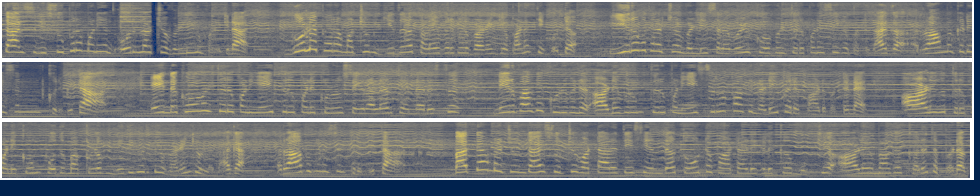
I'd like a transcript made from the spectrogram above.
தான் ஸ்ரீ சுப்பிரமணியன் ஒரு லட்சம் வெள்ளியும் வழங்கினார். குலபெற மற்றும் இதர தலைவர்கள் வழங்கிய பணத்தை கொண்டு இருபது லட்சம் வெள்ளி செலவில் கோவில் திருப்பணி செய்யப்பட்டதாக ராமகணேசன் குறிப்பிட்டார். இந்த கோவில் திருப்பணியை திருப்பணி குழு செயலாளர் தென்னரசு நிர்வாக குழுவினர் அனைவரும் திருப்பணியை சிறப்பாக நடைபெற பாடுபட்டனர். ஆலய திருப்பணிக்கும் பொதுமக்களும் நிதியுதவி வழங்கியுள்ளதாக ராமகணேசன் தெரிவித்தார். பத்தாம்பல் ஜுந்தாய் சுற்று வட்டாரத்தை சேர்ந்த தோட்ட பாட்டாளிகளுக்கு முக்கிய ஆலயமாக கருதப்படும்.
